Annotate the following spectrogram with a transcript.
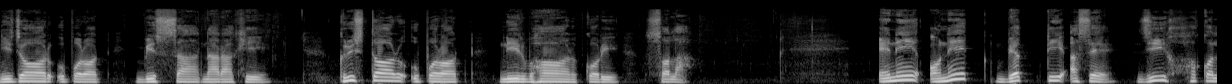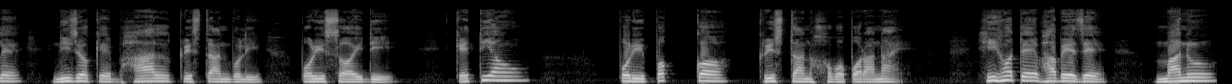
নিজৰ ওপৰত বিশ্বাস নাৰাখি কৃষ্টৰ ওপৰত নিৰ্ভৰ কৰি চলা। এনে অনেক ব্যক্তি আছে যিসকলে নিজকে ভাল খ্ৰীষ্টান বুলি পৰিচয় দি কেতিয়াও পৰিপক্ক খ্ৰীষ্টান হ'ব পৰা নাই। সিহঁতে ভাবে যে মানুহ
